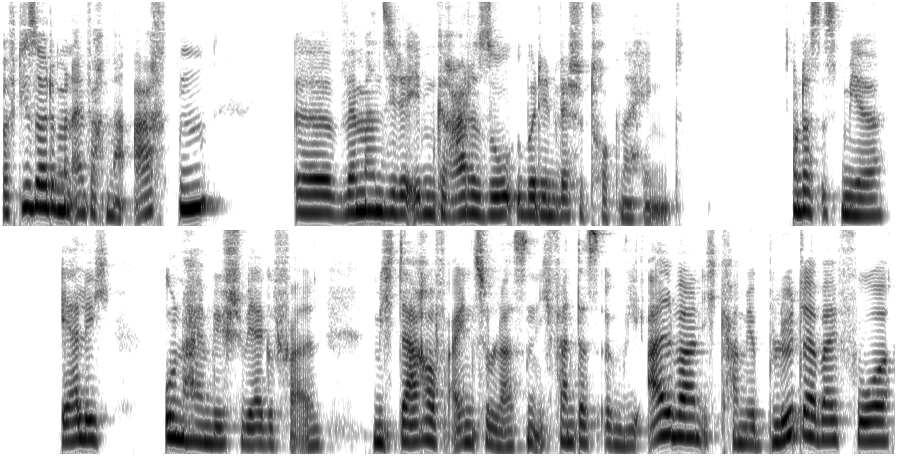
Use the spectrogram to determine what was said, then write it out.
auf die sollte man einfach mal achten, äh, wenn man sie da eben gerade so über den Wäschetrockner hängt. Und das ist mir ehrlich unheimlich schwer gefallen, mich darauf einzulassen. Ich fand das irgendwie albern, ich kam mir blöd dabei vor,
